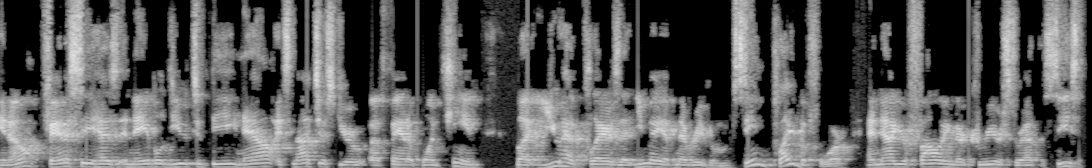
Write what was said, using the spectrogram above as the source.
You know, fantasy has enabled you to be now, it's not just you're a fan of one team, but you have players that you may have never even seen play before, and now you're following their careers throughout the season.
